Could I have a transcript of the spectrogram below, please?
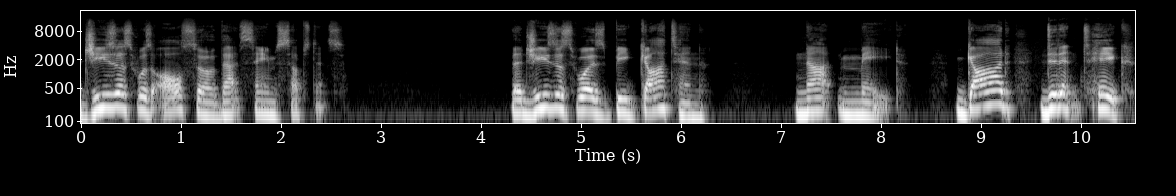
Jesus was also that same substance. That Jesus was begotten, not made. God didn't take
